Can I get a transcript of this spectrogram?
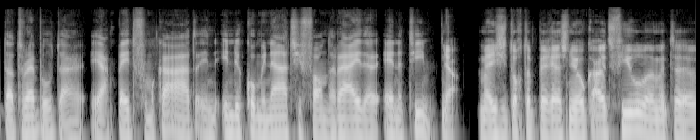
dat Red Bull daar ja, beter voor elkaar had in, in de combinatie van de rijder en het team. Ja, maar je ziet toch dat Perez nu ook uitviel. eh, Met eh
